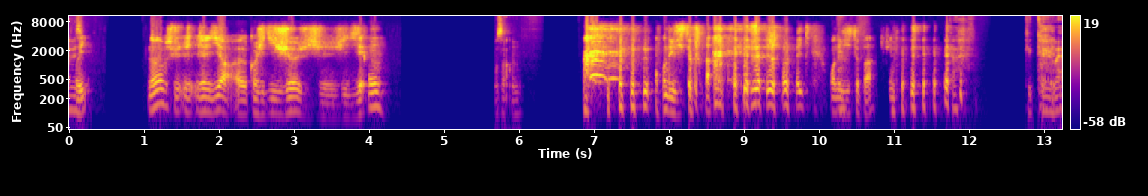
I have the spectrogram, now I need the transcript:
Ouais. Oui. Non, non, parce que j'allais dire, euh, quand j'ai dit je, je disais on. Bon, ça, on- on n'existe pas. On n'existe pas. que- que- ouais.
